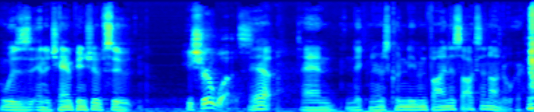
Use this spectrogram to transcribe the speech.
was in a championship suit. He sure was. Yeah, and Nick Nurse couldn't even find his socks and underwear.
